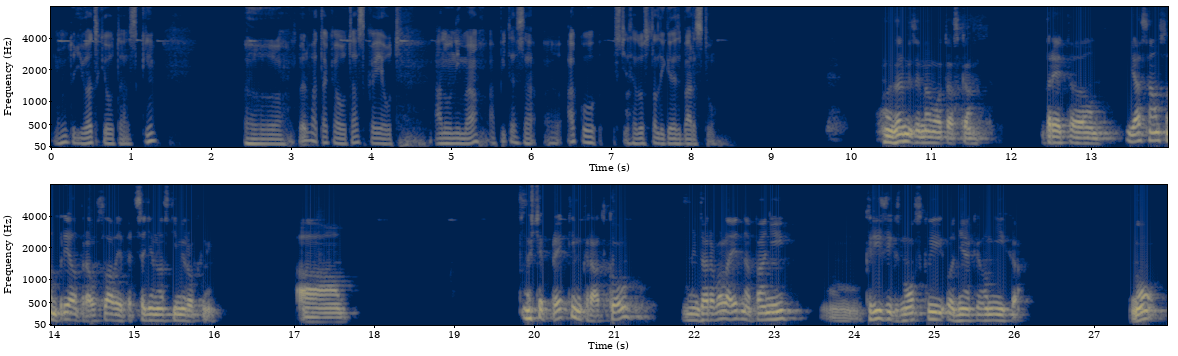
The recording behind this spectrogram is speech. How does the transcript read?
máme tu divácké otázky. Uh, prvá taká otázka je od Anonyma a pýta sa, uh, ako ste sa dostali k rezbarstvu? Veľmi zaujímavá otázka. Pred, uh, ja sám som prijal pravoslavie pred 17 rokmi. A ešte predtým krátko mi darovala jedna pani krížik z Moskvy od nejakého mnícha. No,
